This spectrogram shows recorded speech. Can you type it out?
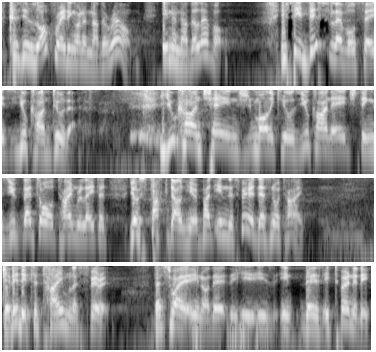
because he was operating on another realm, in another level. You see, this level says you can't do that. You can't change molecules, you can't age things, you, that's all time related. You're stuck down here. But in the spirit, there's no time. Get it? It's a timeless spirit. That's why, you know, there, he is in, there's eternity.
